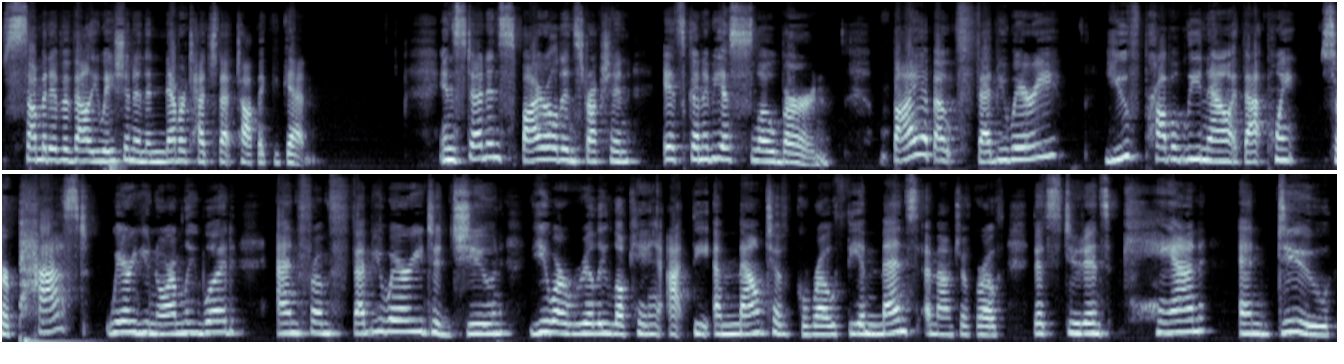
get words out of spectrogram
summative evaluation and then never touched that topic again. Instead, in spiraled instruction, it's going to be a slow burn. By about February, you've probably now at that point surpassed where you normally would. And from February to June, you are really looking at the amount of growth, the immense amount of growth that students can and do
